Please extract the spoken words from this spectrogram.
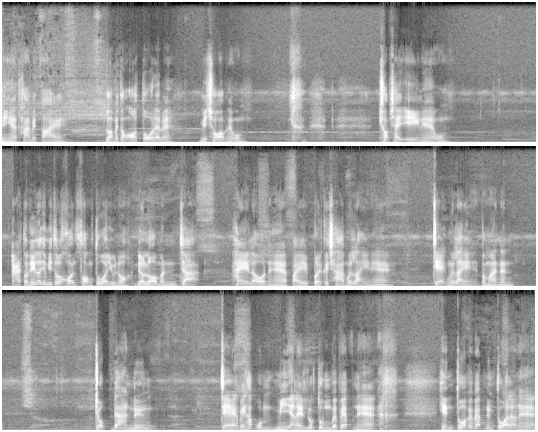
นี่ฮะท่าไม่ตาย เราไม่ต้องออโต้ได้ไหมไม่ชอบนะผม ชอบใช้เองนะครับผมอ่าตอนนี้เรายังมีตัวละคร 2 ตัวอยู่เนาะเดี๋ยวรอมันจะให้เรานะฮะไปเปิดกระชาเมื่อไหร่นะฮะแจกเมื่อไหร่ประมาณนั้น จบด้านหนึ่งแจกไหมครับผมมีอะไรลูกตุ้มแป๊บๆนะฮะเห็นตัวแป๊บๆหนึ่งตัวแล้วนะฮะ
